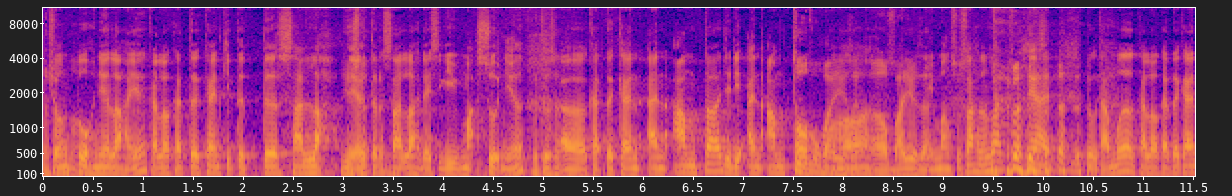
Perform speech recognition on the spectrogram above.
Ya, contohnya lah ya. Kalau katakan kita tersalah Ya, ya tersalah dari segi maksudnya Betul, uh, katakan an'amta jadi an'amtu. Oh, bahaya, Ustaz. Oh, bahaya, Ustaz. memang susah tuan-tuan kan terutama kalau katakan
